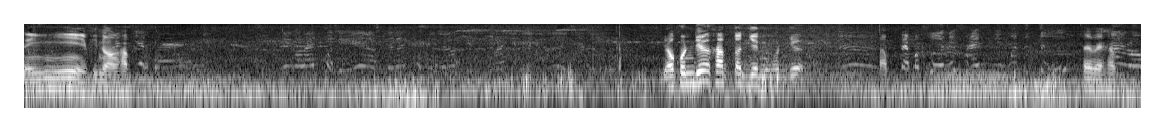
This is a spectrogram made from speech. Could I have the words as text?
นี่พี่น้องครับ เดี๋ยวคนเยอะครับ ตอนเย็นคนเยอะ แต่เมื่อคืนนี่ไฟมีมืดตื้อใช่ไหมครับๆลงไฟ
